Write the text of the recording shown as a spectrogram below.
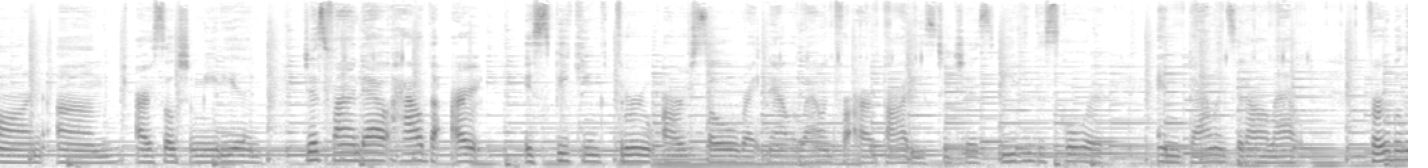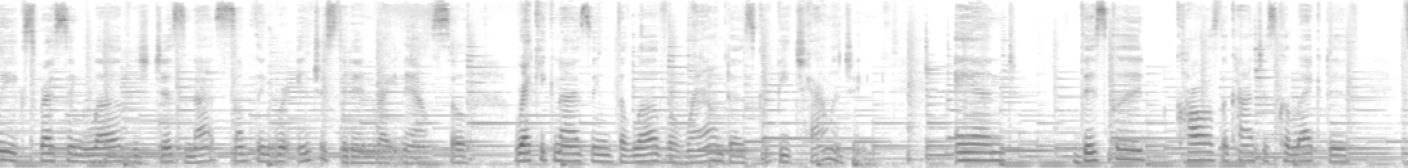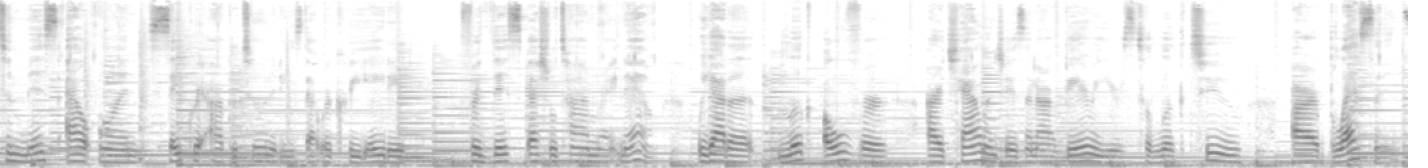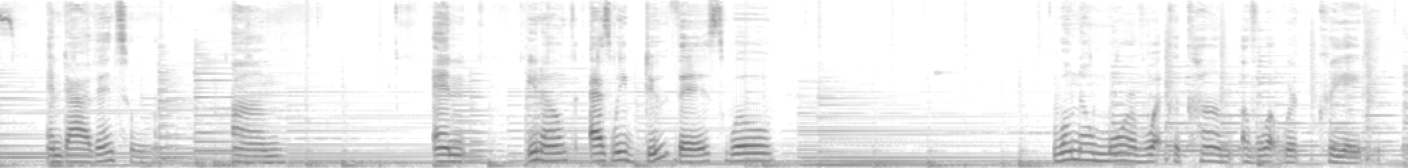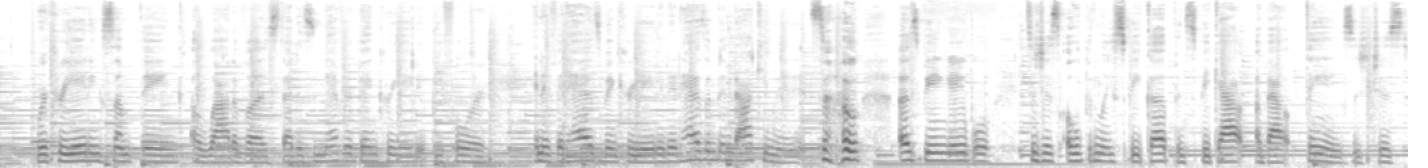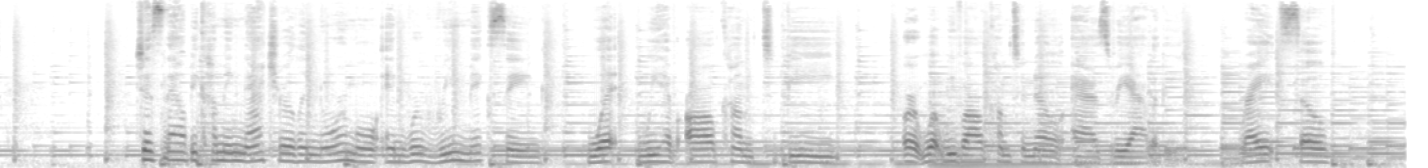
on um, our social media and just find out how the art is speaking through our soul right now, allowing for our bodies to just even the score and balance it all out. Verbally expressing love is just not something we're interested in right now. So, recognizing the love around us could be challenging. And this could cause the conscious collective to miss out on sacred opportunities that were created for this special time right now. We got to look over our challenges and our barriers to look to our blessings and dive into them. Um, and, you know, as we do this, we'll we'll know more of what could come of what we're creating. We're creating something, a lot of us, that has never been created before. And if it has been created, it hasn't been documented. So, us being able to just openly speak up and speak out about things is just just now becoming natural and normal and we're remixing what we have all come to be or what we've all come to know as reality right? So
